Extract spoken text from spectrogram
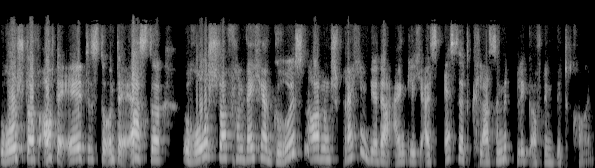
Rohstoff, auch der älteste und der erste Rohstoff. Von welcher Größenordnung sprechen wir da eigentlich als Asset-Klasse mit Blick auf den Bitcoin?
